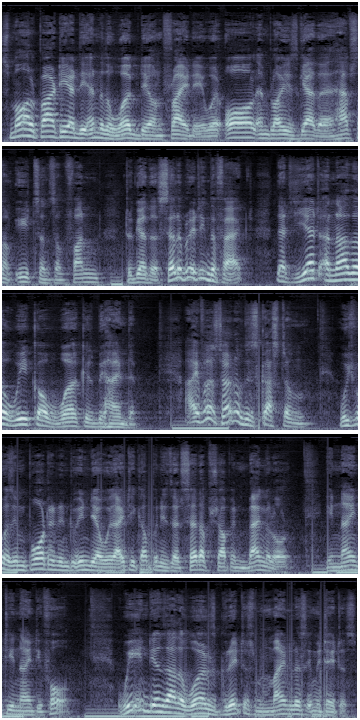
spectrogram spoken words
small party at the end of the workday on Friday where all employees gather and have some eats and some fun together, celebrating the fact that yet another week of work is behind them. I first heard of this custom, which was imported into India with IT companies that set up shop in Bangalore in 1994. We Indians are the world's greatest mindless imitators.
